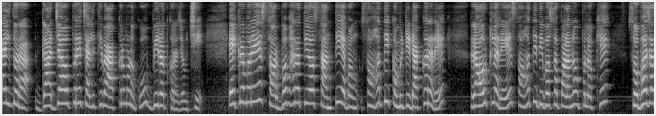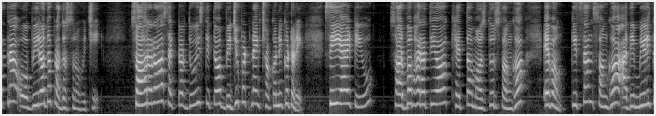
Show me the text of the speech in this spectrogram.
Israel ଦ୍ୱାରା ଗାଜା ଉପରେ ଚାଲିଥିବା ଆକ୍ରମଣକୁ ବିରୋଧ କରାଯାଉଛି। ଏ କ୍ରମରେ ସର୍ବଭାରତୀୟ ଶାନ୍ତି ଏବଂ ସଂହତି କମିଟି ଡାକରାରେ ରାଉରକେଲାରେ ସଂହତି ଦିବସ ପାଳନ ଉପଲକ୍ଷେ ଶୋଭାଯାତ୍ରା ଓ ବିରୋଧ ପ୍ରଦର୍ଶନ ହୋଇଛି। ସହରର ସେକ୍ଟର ଦୁଇ ସ୍ଥିତ ବିଜୁ ପଟ୍ଟନାୟକ ଛକ ନିକଟରେ ସିଆଇଟିୟୁ ସର୍ବଭାରତୀୟ କ୍ଷେତ ମଜଦୁର ସଂଘ ଏବଂ କିଷାନ ସଂଘ ଆଦି ମିଳିତ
